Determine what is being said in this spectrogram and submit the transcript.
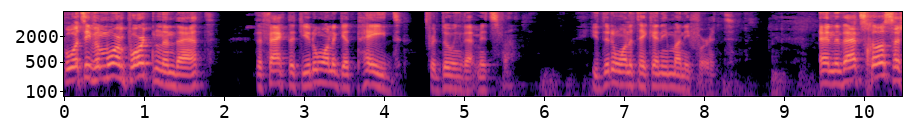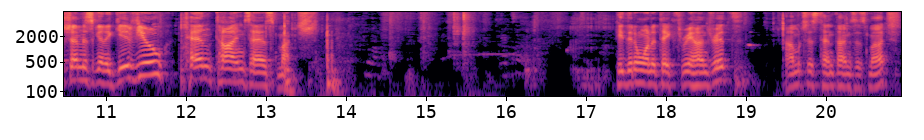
But what's even more important than that, the fact that you don't want to get paid for doing that mitzvah. You didn't want to take any money for it. And in that zechus, Hashem is going to give you 10 times as much. He didn't want to take 300. How much is 10 times as much?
